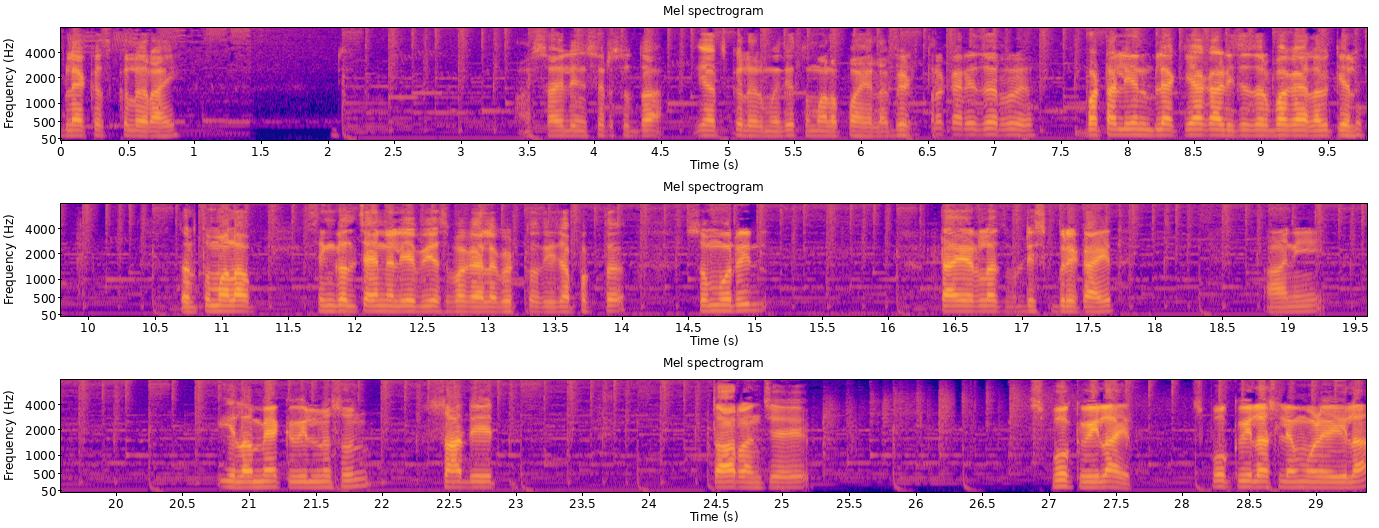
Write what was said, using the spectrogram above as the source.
ब्लॅकच कलर आहे. सायलेन्सर सुद्धा याच कलरमध्ये तुम्हाला पाहायला भेट प्रकारे जर बटालियन ब्लॅक या गाडीचं जर बघायला गेलं तर तुम्हाला single channel A B S बघायला भेटतो. त्याच्या फक्त समोरील टायरलाच डिस्क ब्रेक आहेत. आणि हिला मॅकविल नसून साधे तारांचे स्पोक व्हील आहेत. स्पोक व्हील असल्यामुळे हिला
